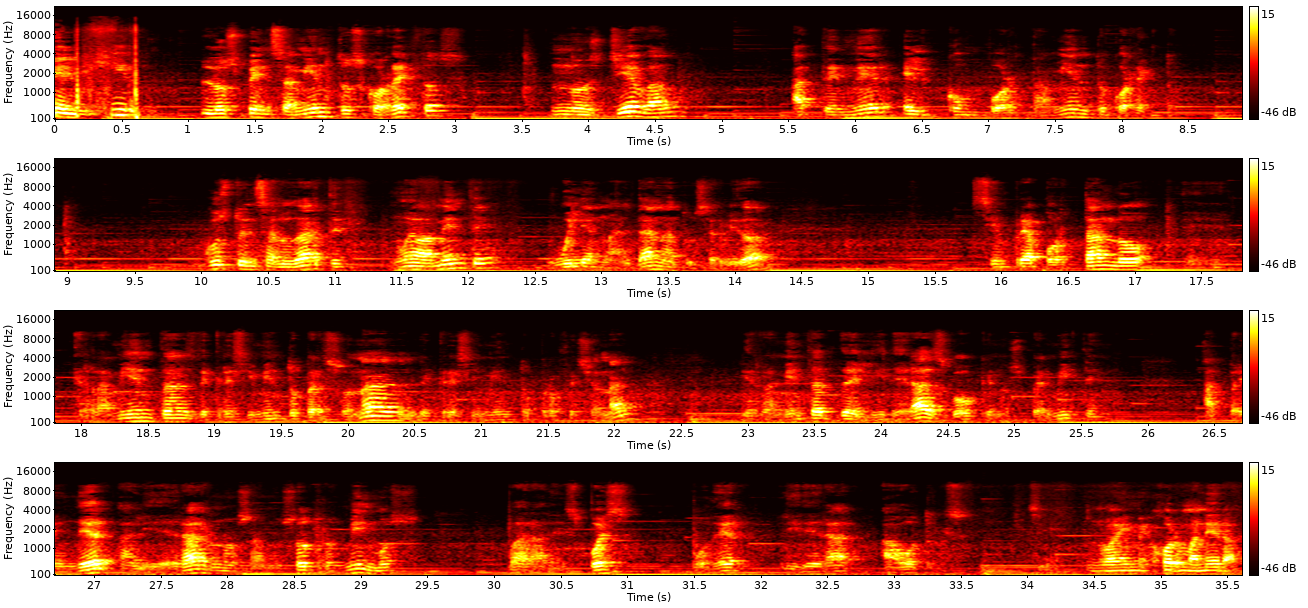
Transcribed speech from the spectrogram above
Elegir los pensamientos correctos nos llevan a tener el comportamiento correcto. Gusto en saludarte nuevamente, William Aldana, tu servidor, siempre aportando eh, herramientas de crecimiento personal, de crecimiento profesional, herramientas de liderazgo que nos permiten aprender a liderarnos a nosotros mismos para después poder liderar a otros. No hay mejor manera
